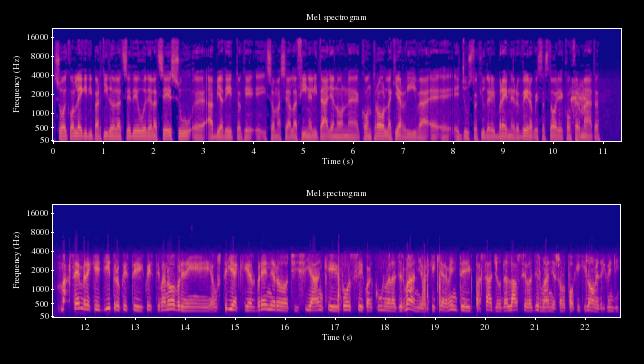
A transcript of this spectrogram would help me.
suoi colleghi di partito della CDU e della CSU eh, abbia detto che eh, insomma, se alla fine l'Italia non eh, controlla chi arriva è, è, giusto chiudere il Brennero. È vera questa storia? È confermata? Sembra che dietro queste, queste, manovre austriache al Brennero ci sia anche forse qualcuno della Germania, perché chiaramente il passaggio dall'Austria alla Germania sono pochi chilometri, quindi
